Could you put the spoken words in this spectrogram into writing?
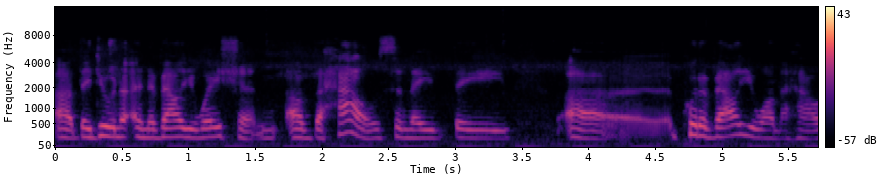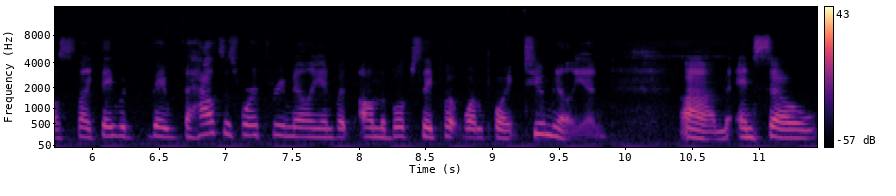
uh, they do an, an, evaluation of the house and they they uh, put a value on the house like they would they the house is worth three million but on the books they put 1.2 million um, and so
